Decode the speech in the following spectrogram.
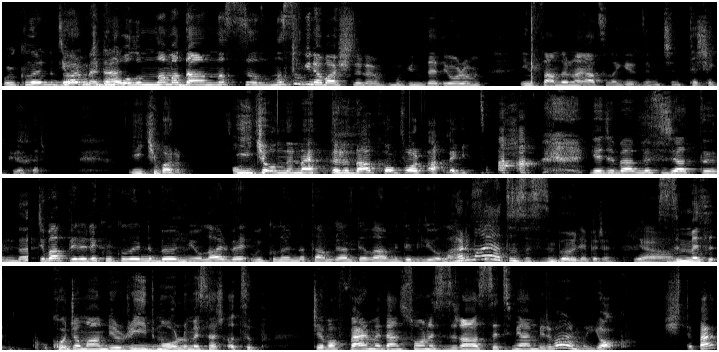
Uykularını Diyorum ki bölmeden bunu olumlamadan nasıl nasıl güne başlarım? Bugün de diyorum insanların hayatına girdiğim için teşekkür ederim. İyi ki varım. İyi ki onların hayatları daha konforlu hale gitti. gece ben mesaj attığımda cevap vererek uykularını bölmüyorlar ve uykularına tam gaz devam edebiliyorlar. Var mı mesela. hayatınızda sizin böyle biri? Ya. Sizin mes- kocaman bir read more'lu mesaj atıp cevap vermeden sonra sizi rahatsız etmeyen biri var mı? Yok. İşte ben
